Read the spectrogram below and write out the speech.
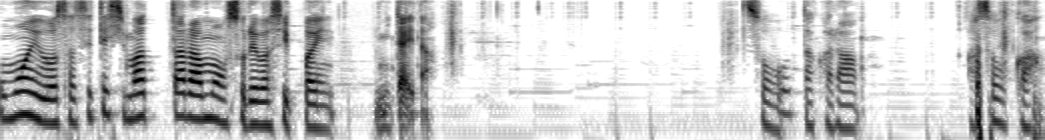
思いをさせてしまったらもうそれは失敗みたいな。そう。だから、あ、そうか。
